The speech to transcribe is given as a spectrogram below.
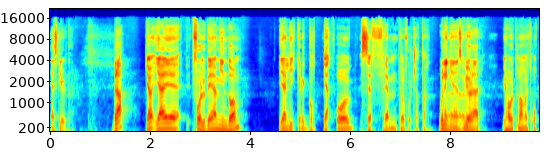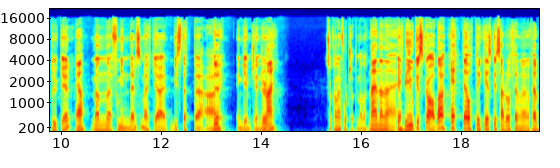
Jeg skriver den ned. Bra. Ja, jeg Foreløpig er min dom Jeg liker det godt Ja. og ser frem til å fortsette. Hvor lenge Eh, skal vi gjøre det her? Vi har vel planlagt åtte uker, Ja. men eh, for min del så merker jeg hvis dette er Du. en game changer, Nei, så kan jeg fortsette med det. nei, nei. nei. Jeg blir jo ikke skada! Etter åtte uker skal vi starte på fem ganger fem.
